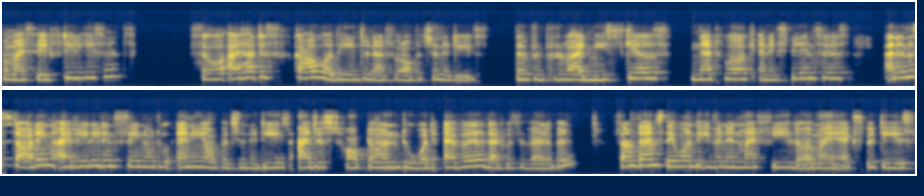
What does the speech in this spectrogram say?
for my safety reasons, so I had to scour the internet for opportunities that would provide me skills, network, and experiences. And in the starting, I really didn't say no to any opportunities. I just hopped on to whatever that was available. Sometimes they weren't even in my field or my expertise,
